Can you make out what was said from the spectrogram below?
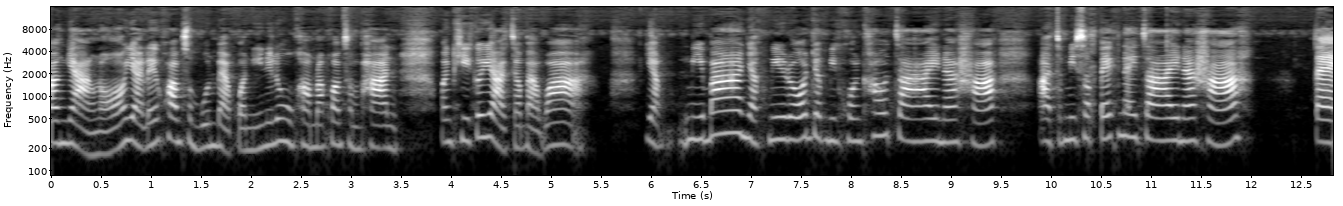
บางอย่างเนาะอยากได้ความสมบูรณ์แบบกว่านี้ในเรื่องของความรักความสัมพันธ์ บางทีก็อยากจะแบบว่า อยากมีบ้าน อยากมีรถ อยากมีคนเข้าใจนะคะ อาจจะมีสเปคในใจนะคะ แต่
